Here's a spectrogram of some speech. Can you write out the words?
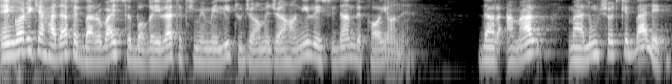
انگاری که هدف برابیس با غیرت تیم ملی تو جام جهانی رسیدن به پایانه. در عمل معلوم شد که بله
